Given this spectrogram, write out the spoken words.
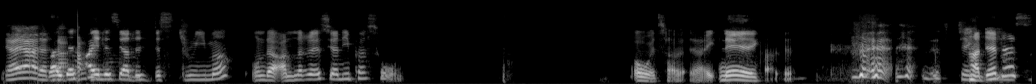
Ja, ja, der Weil das eine ist ja der, der Streamer und der andere ist ja die Person. Oh, jetzt habe ja, Nee, egal. Hat er ich. das?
